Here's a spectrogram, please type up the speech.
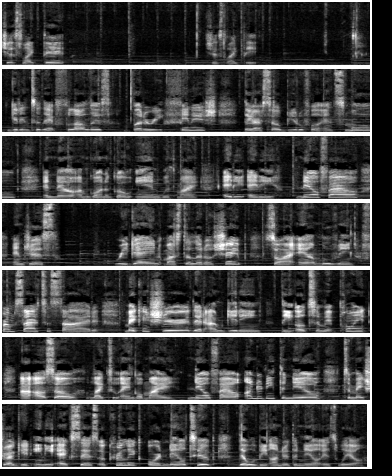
just like that. Just like that. Get into that flawless buttery finish. They are so beautiful and smooth. And now I'm going to go in with my 8080 nail file and just regain my stiletto shape so I am moving from side to side making sure that I'm getting the ultimate point. I also like to angle my nail file underneath the nail to make sure I get any excess acrylic or nail tip that will be under the nail as well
